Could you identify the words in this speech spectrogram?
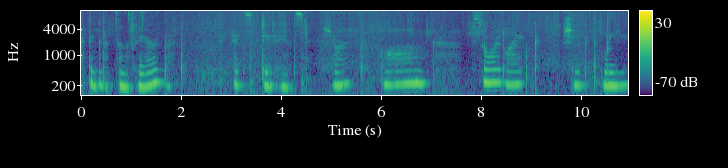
I think that's unfair, but it's its sharp, long, sword-like shaped leaves.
